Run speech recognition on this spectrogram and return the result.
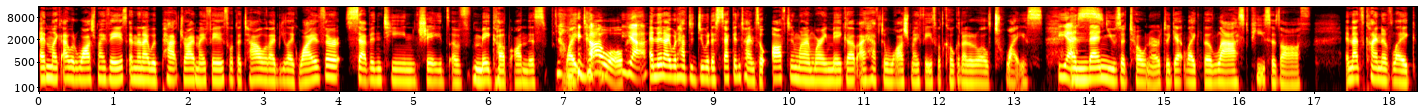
and like I would wash my face and then I would pat dry my face with a towel and I'd be like, why is there 17 shades of makeup on this oh white Oh God. towel? Yeah. And then I would have to do it a second time. So often when I'm wearing makeup, I have to wash my face with coconut oil twice yes. and then use a toner to get like the last pieces off. And that's kind of like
